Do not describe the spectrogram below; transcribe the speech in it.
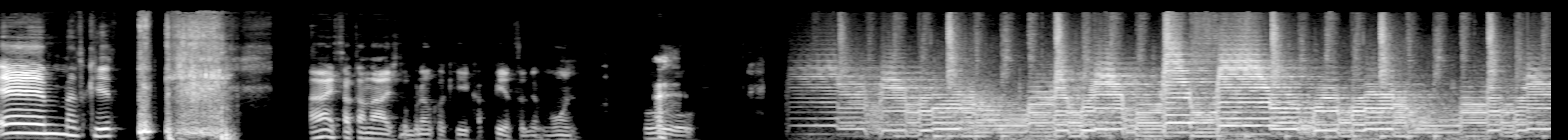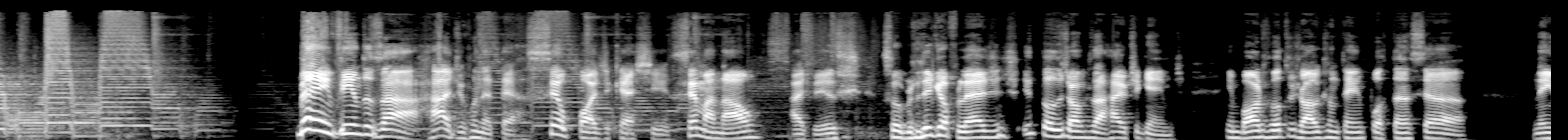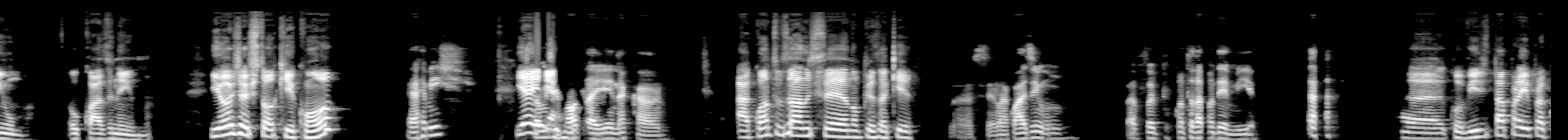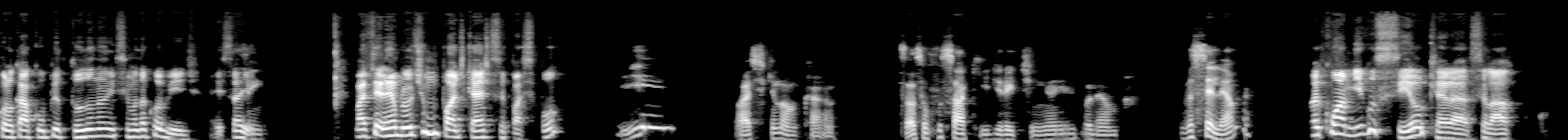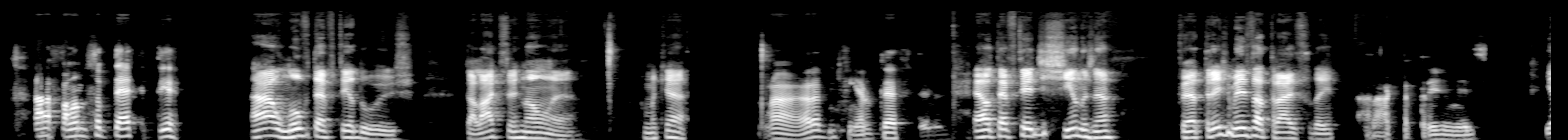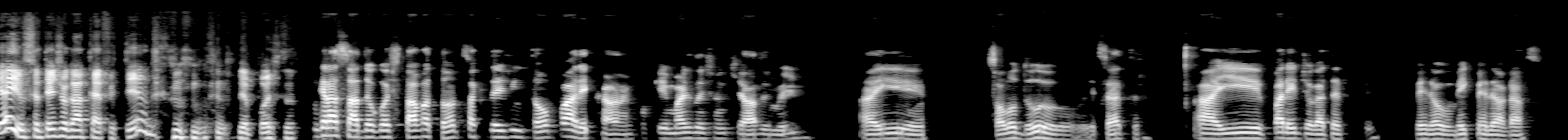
É, mas que. Ai, Satanás do branco aqui, capeta, demônio. Uh. Bem-vindos à Rádio Runeterra, seu podcast semanal, às vezes, sobre League of Legends e todos os jogos da Riot Games. Embora os outros jogos não tenham importância nenhuma, ou quase nenhuma. E hoje eu estou aqui com o. Hermes. E aí, Estamos de Hermes? volta aí, né, cara? Há quantos anos você não pisa aqui? Ah, Sei lá, quase um. Foi por conta da pandemia. É, Covid tá pra ir pra colocar a culpa e tudo em cima da Covid. É isso aí. Sim. Mas você lembra o último podcast que você participou? Ih, eu acho que não, cara. Só se eu fuçar aqui direitinho aí eu lembro. Você lembra? Foi com um amigo seu, que era, sei lá. Ah, falando sobre TFT. Ah, o novo TFT dos Galáxias, não, é. Como é que é? Ah, era, enfim, era o TFT mesmo. É o TFT Destinos, né? Foi há três meses atrás isso daí. Caraca, três meses. E aí, você tem jogado TFT? Depois do... Engraçado, eu gostava tanto, só que desde então eu parei, cara. Foquei mais nas ranqueadas mesmo. Aí, solo duo, etc. Aí parei de jogar TFT. Perdeu, meio que perdeu a graça.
